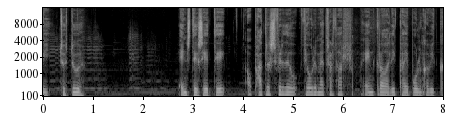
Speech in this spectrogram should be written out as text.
í 20. Einstegs hiti á Patrísfyrði og 4 metrar þar, 1 gráða líka í Bólungavík,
